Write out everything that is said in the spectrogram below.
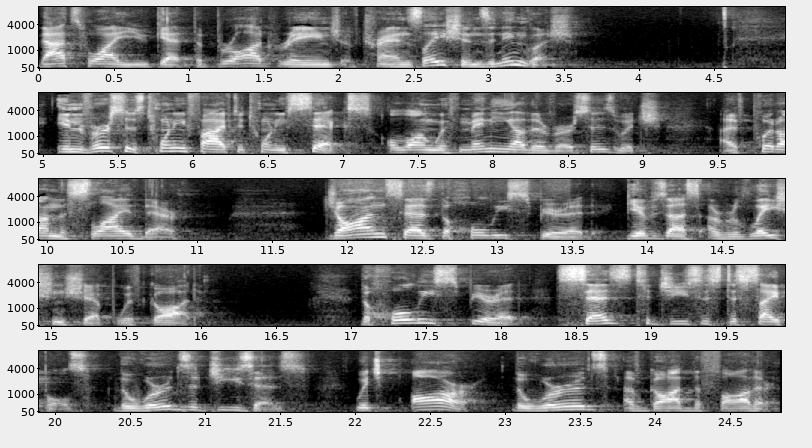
That's why you get the broad range of translations in English. In verses 25 to 26, along with many other verses, which I've put on the slide there, John says the Holy Spirit gives us a relationship with God. The Holy Spirit says to Jesus' disciples the words of Jesus, which are the words of God the Father.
